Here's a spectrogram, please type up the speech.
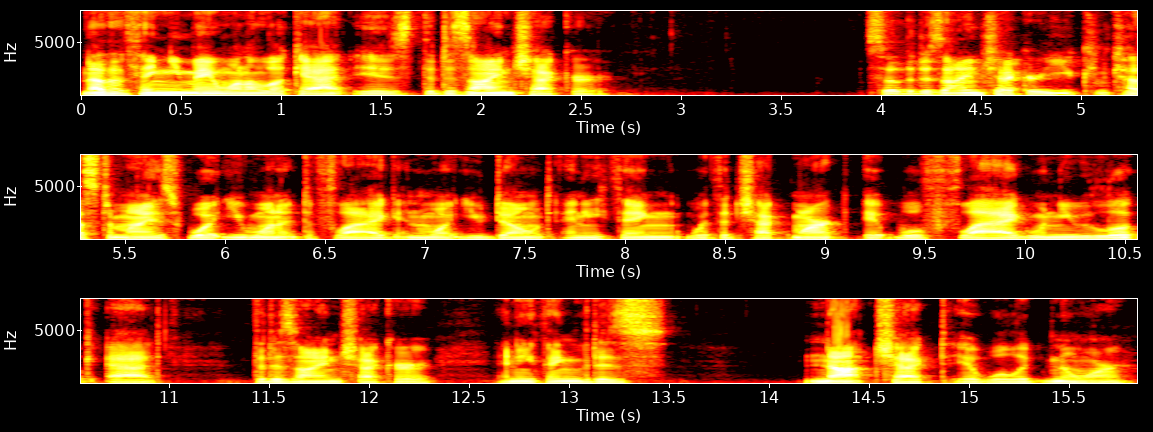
Another thing you may want to look at is the Design Checker. So the design checker, you can customize what you want it to flag and what you don't. Anything with a check mark, it will flag when you look at the design checker. Anything that is not checked, it will ignore.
